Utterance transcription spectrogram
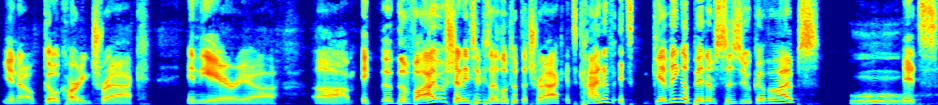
you know go karting track in the area. Um, it, the, the vibe of Shenington because I looked up the track, it's kind of it's giving a bit of Suzuka vibes. Ooh, It's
